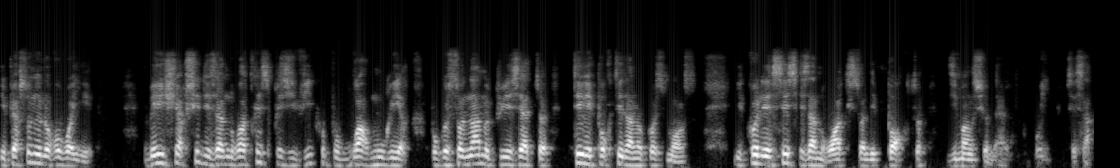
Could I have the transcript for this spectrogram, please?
et personne ne le revoyait. Mais il cherchait des endroits très spécifiques pour pouvoir mourir, pour que son âme puisse être téléportée dans le cosmos. Il connaissait ces endroits qui sont des portes dimensionnelles. Oui, c'est ça.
